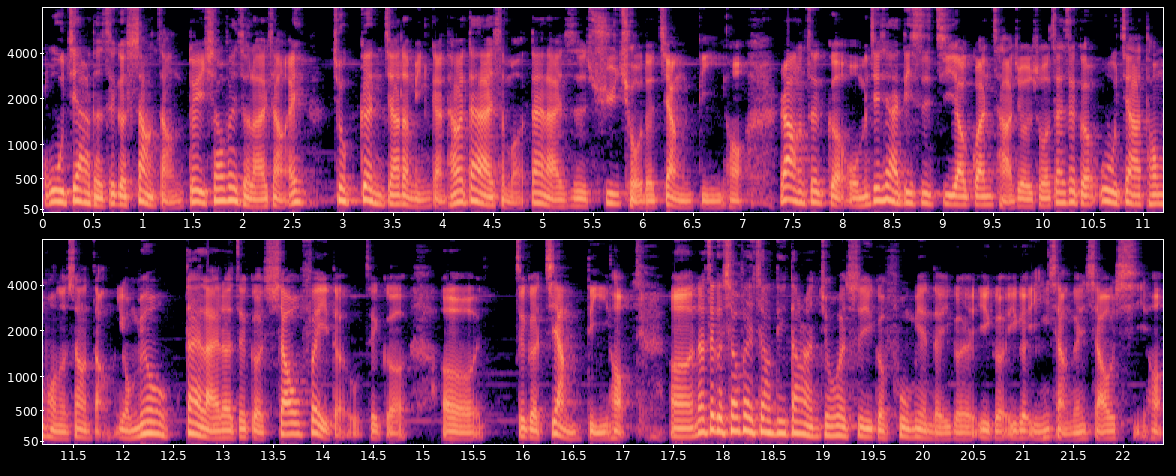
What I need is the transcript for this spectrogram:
物价的这个上涨，对消费者来讲，哎。就更加的敏感，它会带来什么？带来是需求的降低，哈，让这个我们接下来第四季要观察，就是说，在这个物价通膨的上涨，有没有带来了这个消费的这个呃这个降低，哈，呃，那这个消费降低，当然就会是一个负面的一个一个一个影响跟消息，哈。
